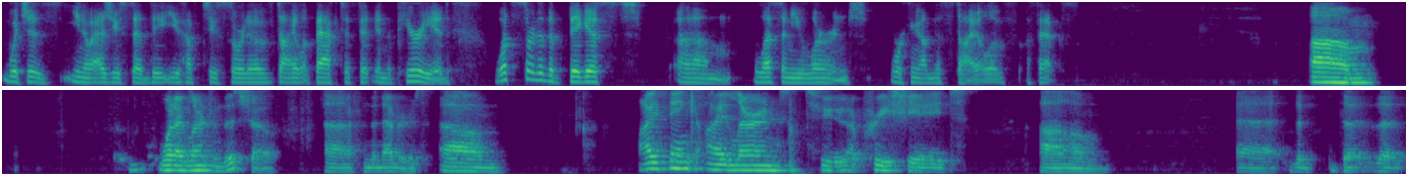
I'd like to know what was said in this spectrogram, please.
which is you know as you said that you have to sort of dial it back to fit in the period what's sort of the biggest um, lesson you learned working on this style of effects um, what i've learned from this show uh, from the nevers um, i think i learned to appreciate um, uh, the the the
